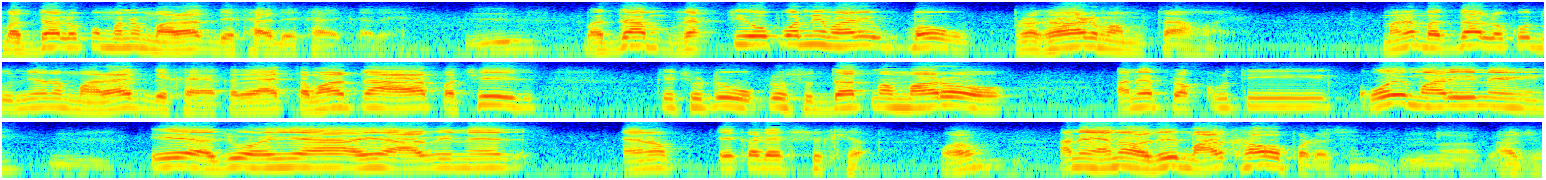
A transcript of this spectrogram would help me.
બધા લોકો મને મારા જ દેખાય દેખાય કરે. બધા વ્યક્તિઓ પરની મારી બહુ પ્રગાઢ મમતા હોય. મને બધા લોકો દુનિયાના મારા જ દેખાયા કરે. આ તમારે ત્યાં આવ્યા પછી જ કે છૂટું ઉપલું શુદ્ધાત્મા મારો અને પ્રકૃતિ કોઈ મારી નહીં. એ હજુ અહીંયા અહીંયા આવીને જ એનો એકડેક શીખ્યો. બરાબર અને એનો હજુ માર ખાવો પડે છે ને. ના, હજુ.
